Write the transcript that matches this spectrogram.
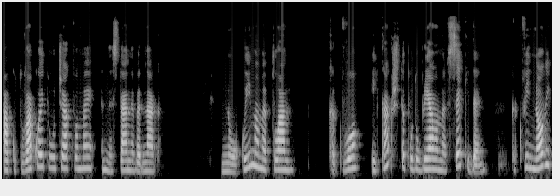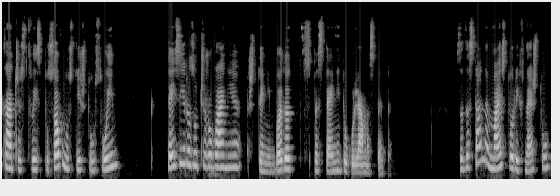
ако това, което очакваме, не стане веднага. Но ако имаме план какво и как ще подобряваме всеки ден – какви нови качества и способности ще освоим, тези разочарования ще ни бъдат спестени до голяма степен. За да станем майстори в нещо,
